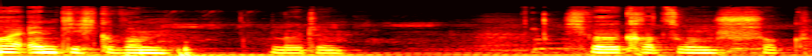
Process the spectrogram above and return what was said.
Oh, endlich gewonnen. Leute. Ich war gerade so im Schock.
